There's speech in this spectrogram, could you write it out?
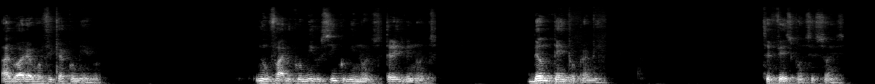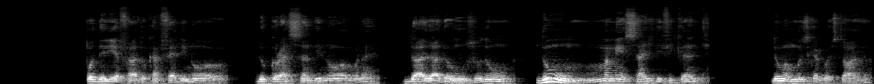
Agora eu vou ficar comigo. Não fale comigo cinco minutos, três minutos. Dê um tempo para mim. Você fez concessões. Poderia falar do café de novo, do croissant de novo, né? De, de, de, de, um, de um, uma mensagem edificante, de uma música gostosa,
